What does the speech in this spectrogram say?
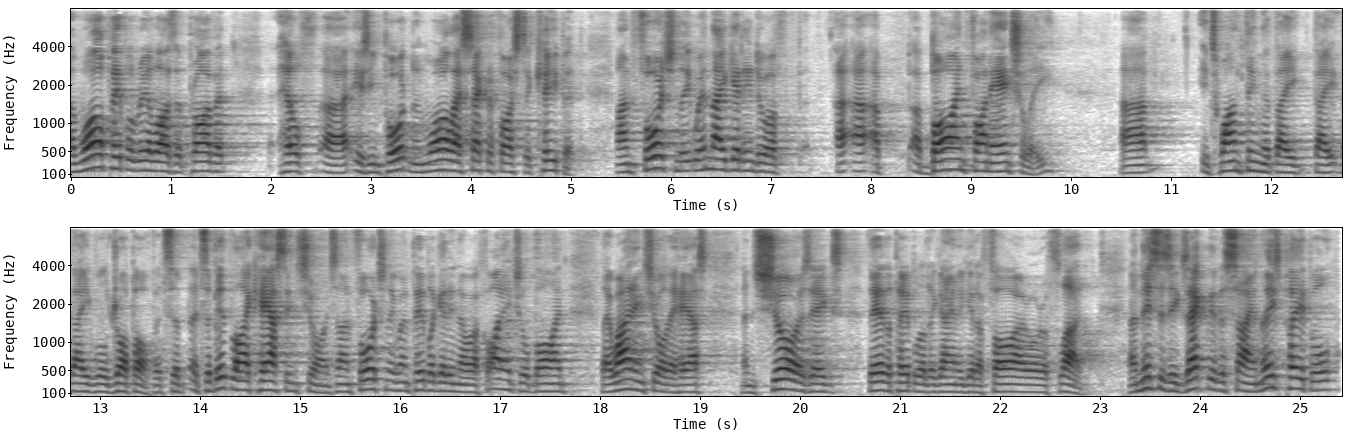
And while people realise that private health uh, is important and while they sacrifice to keep it, unfortunately, when they get into a, a, a, a bind financially, uh, it's one thing that they, they, they will drop off. It's a, it's a bit like house insurance. Unfortunately, when people get into a financial bind, they won't insure their house, and sure as eggs, they're the people that are going to get a fire or a flood. And this is exactly the same. These people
